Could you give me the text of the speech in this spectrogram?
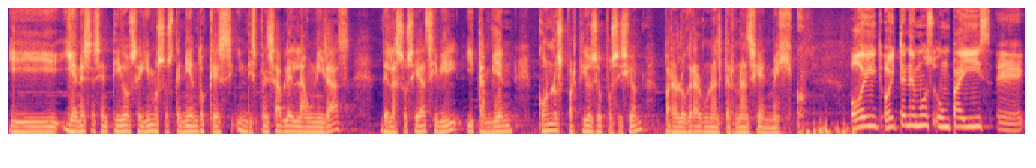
Y, y, en ese sentido seguimos sosteniendo que es indispensable la unidad de la sociedad civil y también con los partidos de oposición para lograr una alternancia en México. Hoy, hoy tenemos un país eh,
